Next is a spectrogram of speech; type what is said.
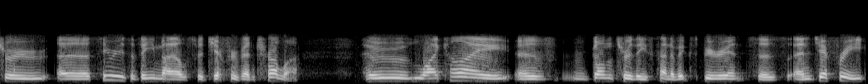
through a series of emails with Jeffrey Ventrella who, like I, have gone through these kind of experiences. And Jeffrey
